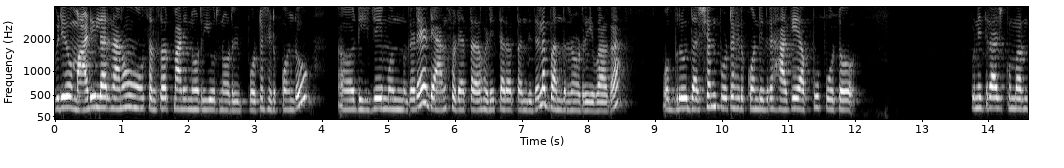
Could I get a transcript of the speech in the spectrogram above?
ವಿಡಿಯೋ ಮಾಡಿಲ್ಲ ರೀ ನಾನು. ಸ್ವಲ್ಪ ಸ್ವಲ್ಪ ಮಾಡಿ ನೋಡ್ರಿ, ಇವ್ರು ನೋಡ್ರಿ ಫೋಟೋ ಹಿಡ್ಕೊಂಡು. ಡಿ ಜೆ ಮುಂದ್ಗಡೆ ಡ್ಯಾನ್ಸ್ ಹೊಡ್ಯತ, ಹೊಡಿತಾರ ತಂದಿದ್ದೆಲ್ಲ ಬಂದ್ರು ನೋಡ್ರಿ ಇವಾಗ. ಒಬ್ಬರು ದರ್ಶನ್ ಫೋಟೋ ಹಿಡ್ಕೊಂಡಿದ್ರೆ ಹಾಗೆ ಅಪ್ಪು ಫೋಟೋ ಪುನೀತ್ ರಾಜ್ಕುಮಾರ್ನ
